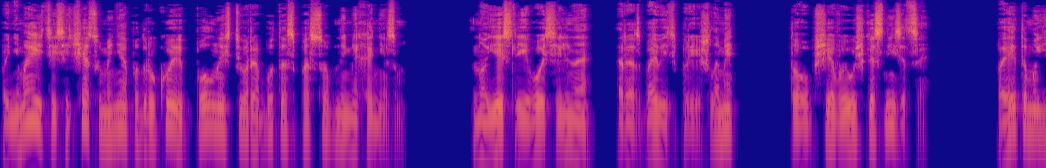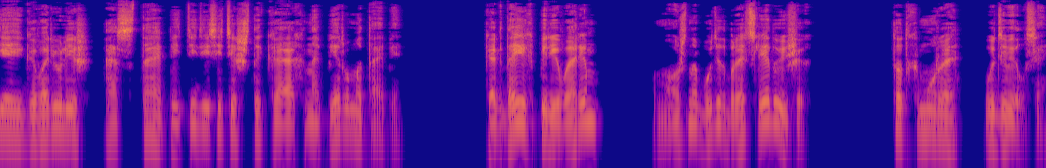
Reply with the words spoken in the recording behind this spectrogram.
понимаете, сейчас у меня под рукой полностью работоспособный механизм. Но если его сильно разбавить пришлыми, то общая выучка снизится. Поэтому я и говорю лишь о 150 штыках на первом этапе. Когда их переварим, можно будет брать следующих. Тот хмуро удивился.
